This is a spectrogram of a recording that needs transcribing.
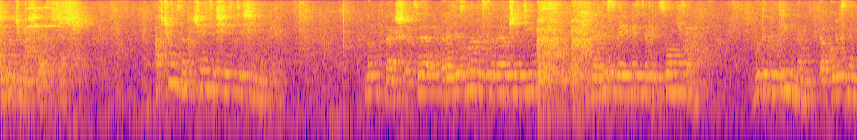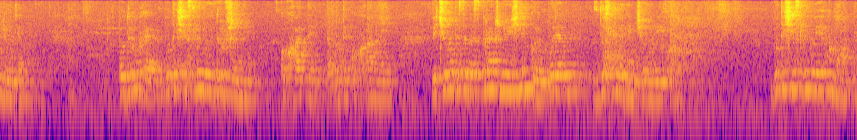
жіночого щастя. А в чому заключається щастя жінки? Ну, по-перше, це реалізувати себе в житті, знайти своє місце під сонцем, бути потрібним та корисним людям. По-друге, бути щасливою дружиною, кохати та бути коханою, відчувати себе справжньою жінкою поряд з достойним чоловіком, бути щасливою як мати,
